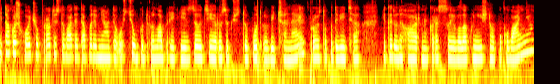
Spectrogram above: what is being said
І також хочу протестувати та порівняти ось цю пудру лабріді з цією розсипчастою пудрою від Chanel. Просто подивіться, яке тут гарне, красиве, лаконічне опакування.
